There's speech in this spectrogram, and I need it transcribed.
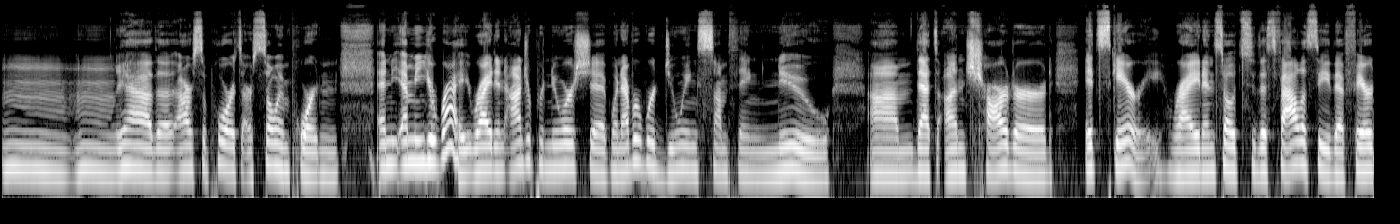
Mm, yeah, the our supports are so important, and I mean you're right, right? In entrepreneurship, whenever we're doing something new um, that's uncharted, it's scary, right? And so to this fallacy that fear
